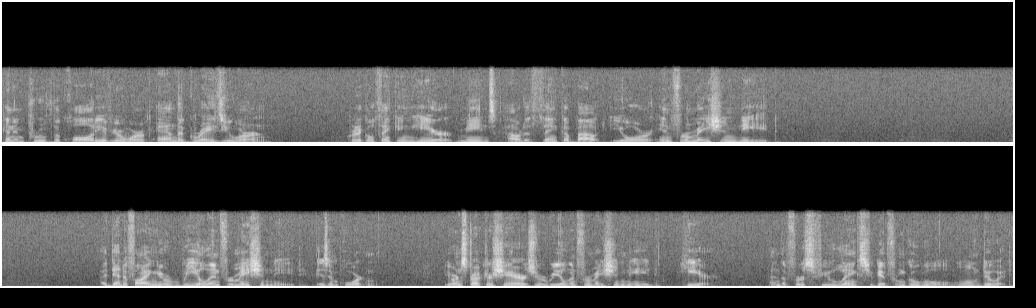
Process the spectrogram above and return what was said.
can improve the quality of your work and the grades you earn. Critical thinking here means how to think about your information need. Identifying your real information need is important. Your instructor shares your real information need here, and the first few links you get from Google won't do it.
